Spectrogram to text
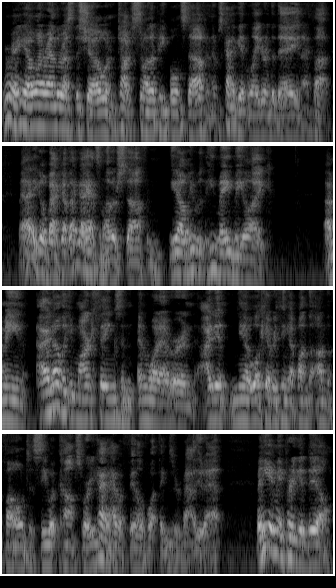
you know went around the rest of the show and talked to some other people and stuff, and it was kind of getting later in the day, and I thought, man, I need to go back up. That guy had some other stuff, and you know he was he made me like. I mean, I know that you mark things and, and whatever, and I didn't, you know, look everything up on the on the phone to see what comps were. You kind of have a feel of what things are valued at, but he gave me a pretty good deal.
